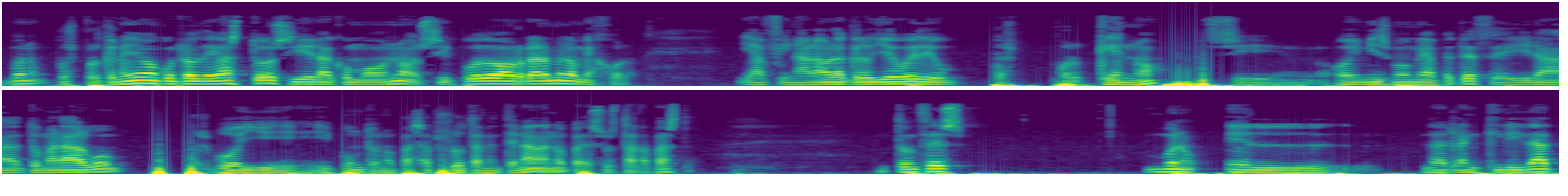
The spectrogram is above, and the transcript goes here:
bueno, pues porque no llevo un control de gastos y era como, no, si puedo ahorrarme lo mejor. Y al final ahora que lo llevo y digo, pues ¿por qué no? Si hoy mismo me apetece ir a tomar algo, pues voy y, y punto, no pasa absolutamente nada, ¿no? Para eso está la pasta. Entonces, bueno, el, la tranquilidad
